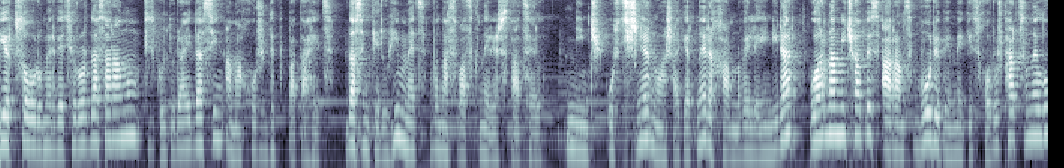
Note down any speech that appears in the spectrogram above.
Երբ սովորում էր 6-րդ դասարանում, ֆիզկուլտուրայի դասին անախորժ դեպք պատահեց։ Դասընկերուհի մեծ վնասվածքներ էր ստացել։ Մինչ ուսուցիչներն ու աշակերտները խառնվել էին իրար, Գոհարնամիջապես առանց որևէ մեկից խորհուրդ հարցնելու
